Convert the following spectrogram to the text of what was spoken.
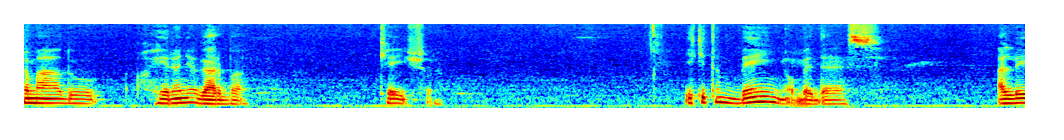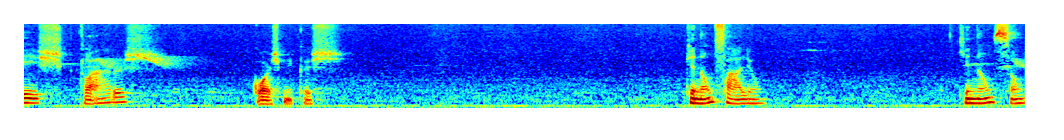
Chamado Hiranyagarbha, que é e que também obedece a leis claras, cósmicas que não falham, que não são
